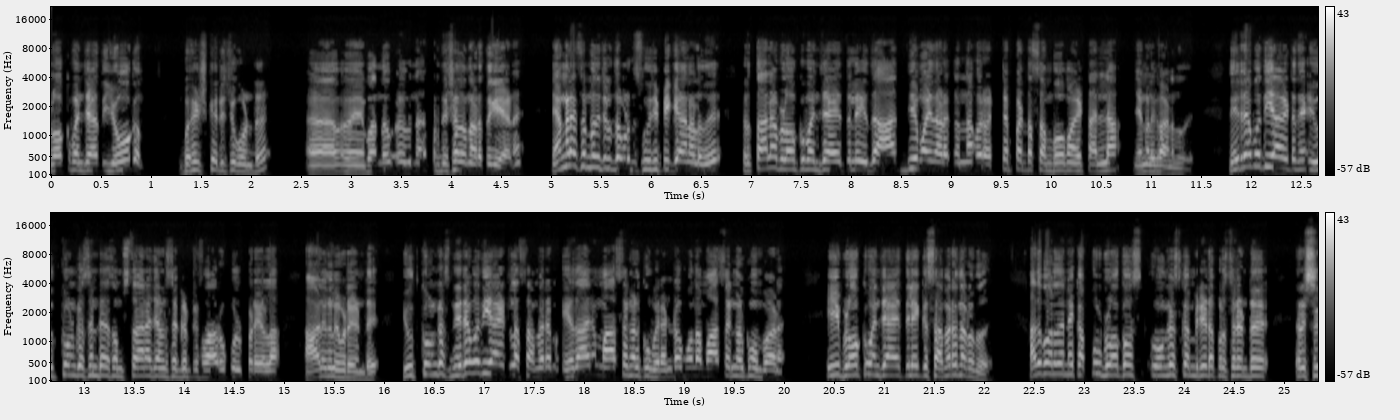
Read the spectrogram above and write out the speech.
ബ്ലോക്ക് പഞ്ചായത്ത് യോഗം ബഹിഷ്കരിച്ചുകൊണ്ട് വന്ന് പ്രതിഷേധം നടത്തുകയാണ്. ഞങ്ങളെ സംബന്ധിച്ചിടത്തോളം സൂചിപ്പിക്കാനുള്ളത് തൃത്താല ബ്ലോക്ക് പഞ്ചായത്തിൽ ഇത് ആദ്യമായി നടക്കുന്ന ഒരു ഒറ്റപ്പെട്ട സംഭവമായിട്ടല്ല ഞങ്ങൾ കാണുന്നത്. നിരവധിയായിട്ട് യൂത്ത് കോൺഗ്രസിന്റെ സംസ്ഥാന ജനറൽ സെക്രട്ടറി ഫാറൂഖ് ഉൾപ്പെടെയുള്ള ആളുകൾ ഇവിടെയുണ്ട് യൂത്ത് കോൺഗ്രസ് നിരവധിയായിട്ടുള്ള സമരം ഏതാനും മാസങ്ങൾക്ക് മുമ്പ് രണ്ടോ മൂന്നോ മാസങ്ങൾക്ക് മുമ്പാണ് ഈ ബ്ലോക്ക് പഞ്ചായത്തിലേക്ക് സമരം നടന്നത്. അതുപോലെ തന്നെ കപ്പൂർ ബ്ലോക്ക് കോൺഗ്രസ് കമ്മിറ്റിയുടെ പ്രസിഡന്റ് ശ്രീ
